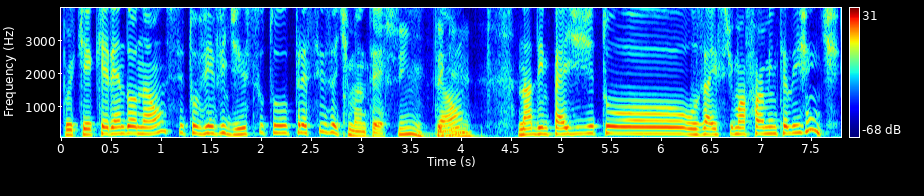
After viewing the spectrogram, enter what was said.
Porque, querendo ou não, se tu vive disso, tu precisa te manter. Sim, tem Então, que... nada impede de tu usar isso de uma forma inteligente.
